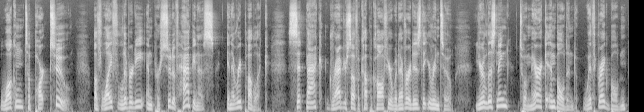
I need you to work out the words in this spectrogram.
Welcome to part two of Life, Liberty, and Pursuit of Happiness in a Republic. Sit back, grab yourself a cup of coffee or whatever it is that you're into. You're listening to America Emboldened with Greg Boulden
